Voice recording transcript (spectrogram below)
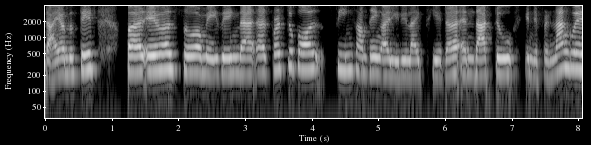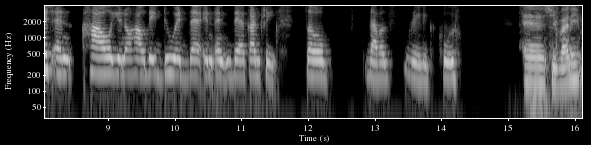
die on the stage. But it was so amazing that at first of all seeing something i really like theater and that too in different language and how you know how they do it there in, in their country. So that was really cool. And shivani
